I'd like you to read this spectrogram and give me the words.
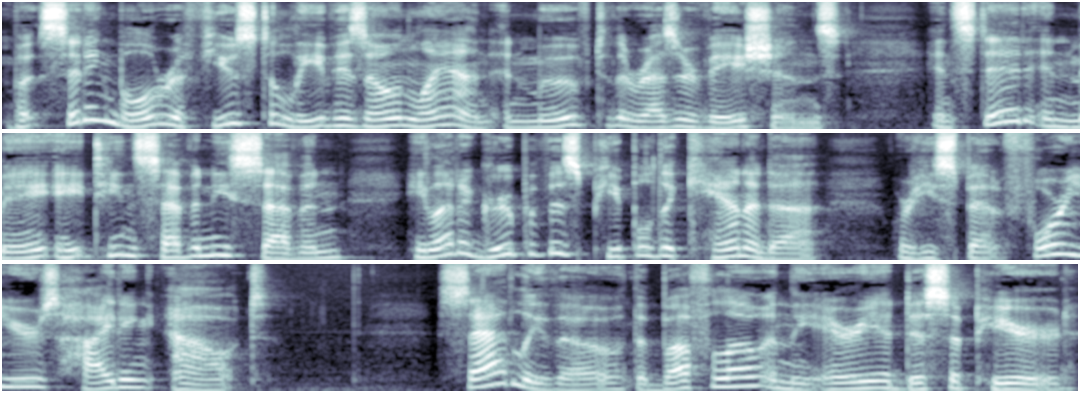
But Sitting Bull refused to leave his own land and moved to the reservations. Instead, in May 1877, he led a group of his people to Canada, where he spent four years hiding out. Sadly, though, the buffalo in the area disappeared.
